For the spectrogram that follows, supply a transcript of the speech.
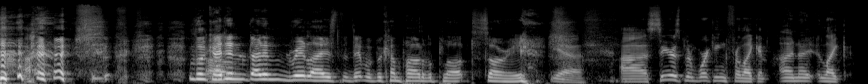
Look, I didn't I didn't realize that it would become part of the plot. Sorry. Yeah. Uh Seer's been working for like an un like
